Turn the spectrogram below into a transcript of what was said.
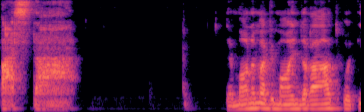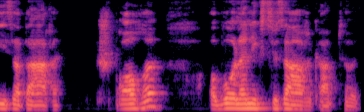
Basta! Der Mannemer Gemeinderat hat dieser Tage gesprochen, obwohl er nichts zu sagen gehabt hat.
